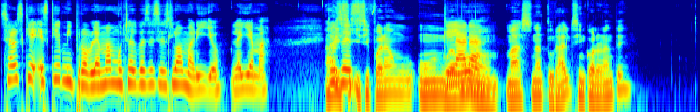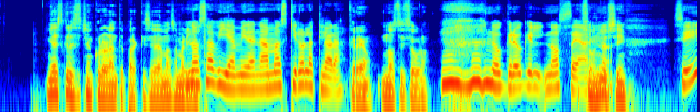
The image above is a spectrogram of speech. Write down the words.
¿sabes qué? Es que mi problema muchas veces es lo amarillo, la yema. Ah, ¿y si- ¿y, si, fuera un, un Clara. huevo más natural, sin colorante? Ya es que les echan colorante para que se vea más amarillo. No sabía, mira, nada más quiero la clara. Creo, no estoy seguro. no creo que, no sea. Según no. yo sí. ¿Sí?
